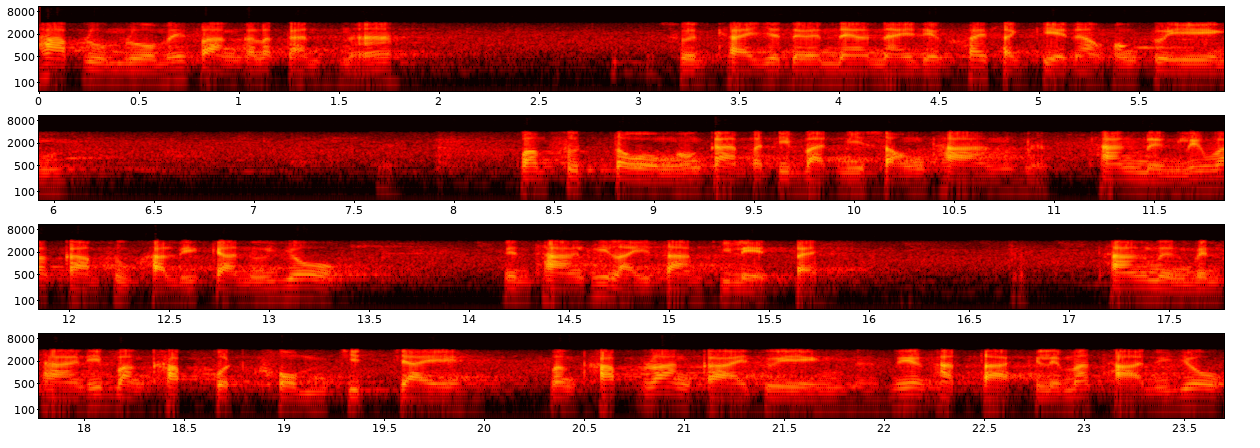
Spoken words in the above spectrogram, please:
ภาพรวมๆให้ฟังก็แล้วกันนะ ส่วนใครจะเดินแนวไหน เดี๋ยวค่อยสังเกตเอาของตัวเอง ความสุดโต่งของการปฏิบัติมีสองทาง ทางหนึ่งเรียกว่าการสุขาริการนุโยก เป็นทางที่ไหลตามกิเลสไป ทางหนึ่งเป็นทางที่บังคับกดข่มจิตใจ บังคับร่างกายตัวเองนะเรียกอัตตากิเลมัฏฐานุโยก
